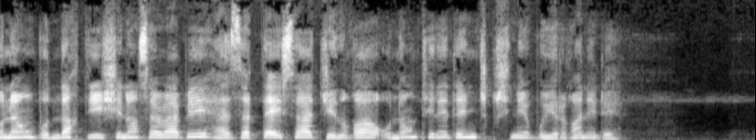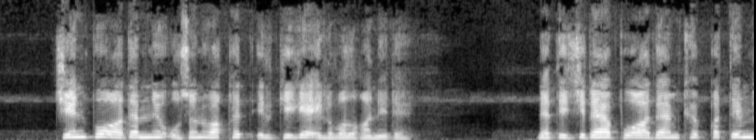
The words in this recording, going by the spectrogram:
uning bundoq deyishining sababi hazrati ayso jinga uning tinidan chiqishni buyurgan edi jin bu odamni uzun vaqt ilkiga ilib olgan Нәтижеде бұ адам көп қатым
